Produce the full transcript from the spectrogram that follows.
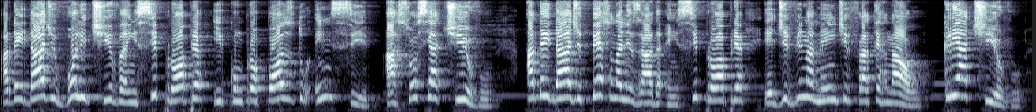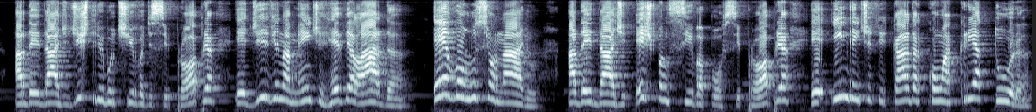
a deidade volitiva em si própria e com propósito em si. Associativo, a deidade personalizada em si própria e divinamente fraternal. Criativo, a deidade distributiva de si própria e divinamente revelada. Evolucionário, a deidade expansiva por si própria e identificada com a criatura.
